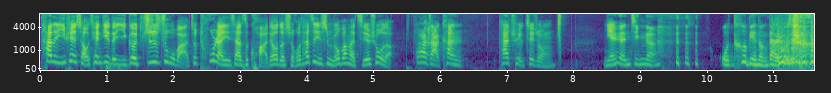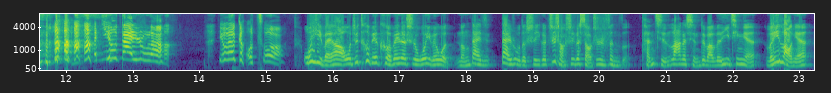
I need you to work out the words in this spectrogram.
他的一片小天地的一个支柱吧，就突然一下子垮掉的时候，他自己是没有办法接受的。瓜儿咋看 Patrick 这种粘人精呢？我特别能代入的，你又代入了，有没有搞错？我以为啊，我觉得特别可悲的是，我以为我能带带入的是一个至少是一个小知识分子，弹琴拉个琴，对吧？文艺青年，文艺老年，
